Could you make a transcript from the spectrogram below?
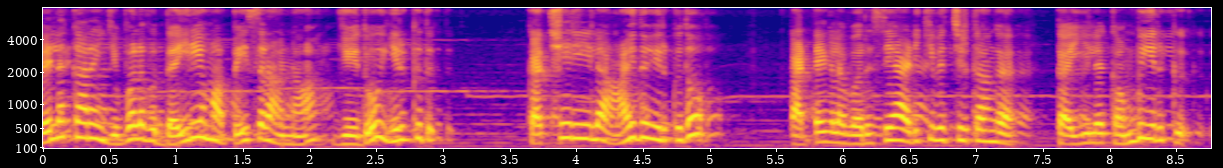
வெள்ளக்காரன் இவ்வளவு தைரியமா பேசுறான்னா ஏதோ இருக்குது. கச்சேரியில ஆயுதம் இருக்குதோ? கட்டைகளை வரிசையா அடுக்கி வச்சிருக்காங்க. கையில கம்பு இருக்கு.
